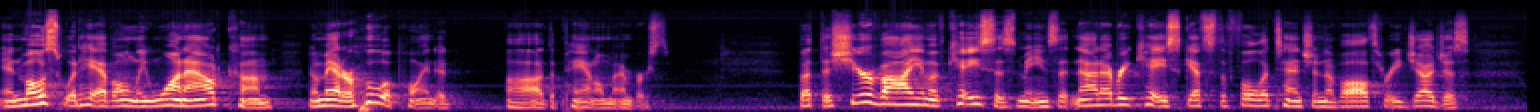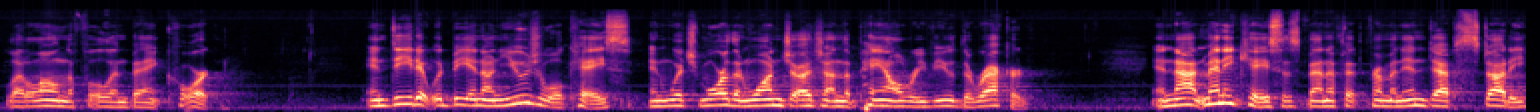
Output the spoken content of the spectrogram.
and most would have only one outcome, no matter who appointed uh, the panel members. But the sheer volume of cases means that not every case gets the full attention of all three judges, let alone the full en banc court. Indeed, it would be an unusual case in which more than one judge on the panel reviewed the record. And not many cases benefit from an in depth study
